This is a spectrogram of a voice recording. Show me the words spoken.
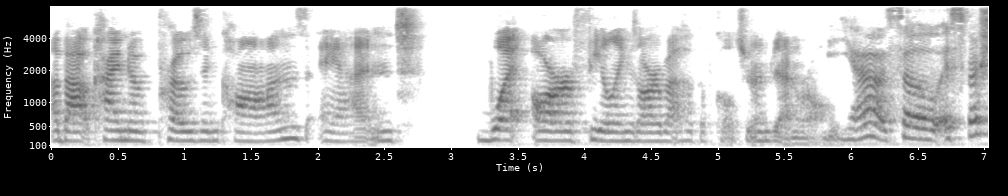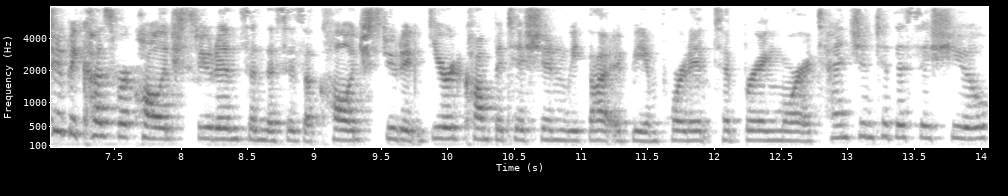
about kind of pros and cons and what our feelings are about hookup culture in general. Yeah. So, especially because we're college students and this is a college student geared competition, we thought it'd be important to bring more attention to this issue.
